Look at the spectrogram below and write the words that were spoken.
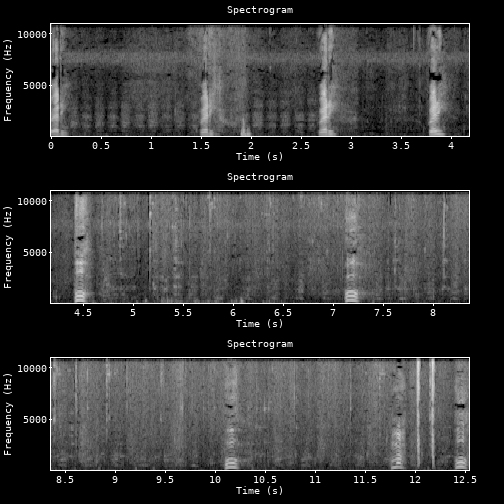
Ready? Ready? Ready? Ready? Pull! Pull! Pull! Come on! Pull!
